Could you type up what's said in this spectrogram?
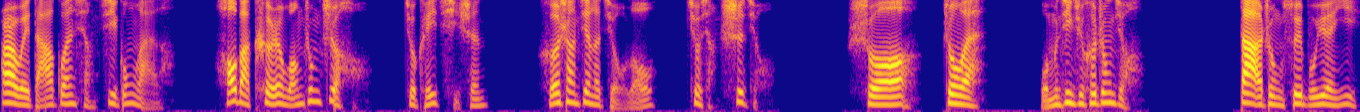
二位达官想济公来了，好把客人王忠治好，就可以起身。和尚见了酒楼，就想吃酒，说：“众位。”我们进去喝中酒，大众虽不愿意，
